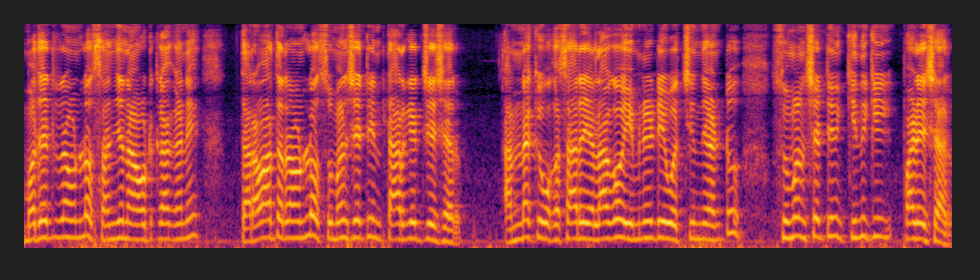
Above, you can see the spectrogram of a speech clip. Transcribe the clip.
మొదటి రౌండ్లో సంజన అవుట్ కాగానే తర్వాత రౌండ్లో సుమన్ శెట్టిని టార్గెట్ చేశారు. అన్నకి ఒకసారి ఎలాగో ఇమ్యూనిటీ వచ్చింది అంటూ సుమన్ శెట్టిని కిందికి పడేశారు.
